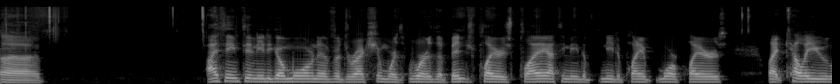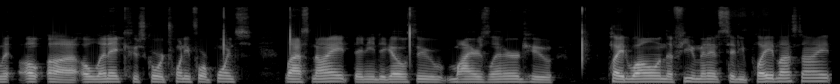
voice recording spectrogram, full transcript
Uh, I think they need to go more in a direction where where the bench players play. I think they need to, need to play more players like Kelly uh, Olynyk, who scored 24 points last night. They need to go through Meyers Leonard, who played well in the few minutes that he played last night.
